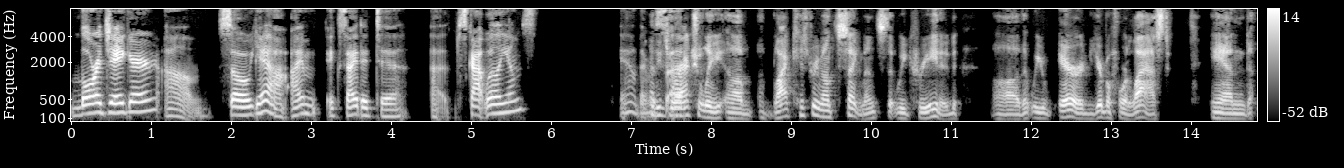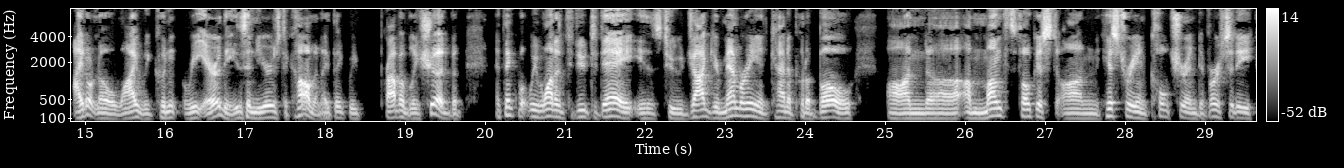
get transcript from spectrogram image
Laura Jager. Um, so yeah, I'm excited to uh, Scott Williams. Yeah, there was. these uh, were actually uh, Black History Month segments that we created uh, that we aired year before last, and I don't know why we couldn't re-air these in years to come, and I think we probably should, but I think what we wanted to do today is to jog your memory and kind of put a bow on uh, a month focused on history and culture and diversity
